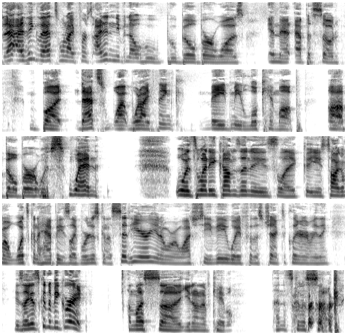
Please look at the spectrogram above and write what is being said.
that I think that's when I first I didn't even know who who Bill Burr was in that episode, but that's what what I think made me look him up. Uh, Bill Burr was when was when he comes in and he's like he's talking about what's gonna happen. He's like, we're just gonna sit here, you know, we're gonna watch TV, wait for this check to clear and everything. He's like, it's gonna be great unless uh, you don't have cable, then it's gonna suck.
